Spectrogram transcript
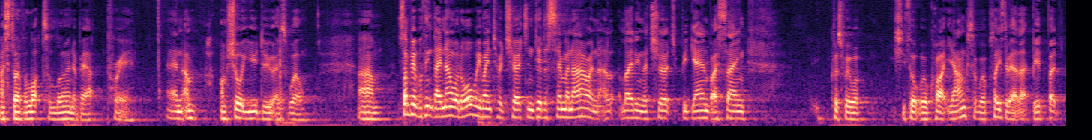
I still have a lot to learn about prayer, and I'm, I'm sure you do as well. Um, some people think they know it all. We went to a church and did a seminar, and a lady in the church began by saying, because we were she thought we were quite young, so we are pleased about that bit. But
